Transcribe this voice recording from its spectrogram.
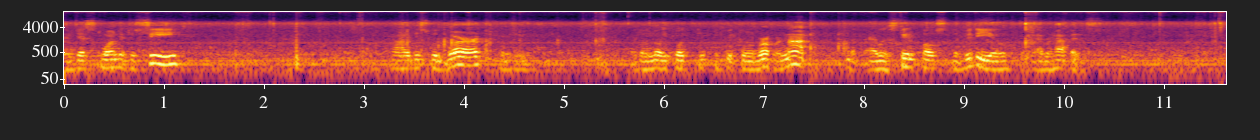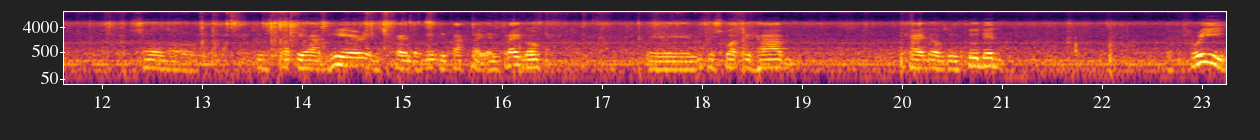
and just wanted to see how this would work. I don't know if it, will work or not but I will still post the video whatever happens. So is what we have here. It's kind of by Entrego. And this is what we have kind of included a free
